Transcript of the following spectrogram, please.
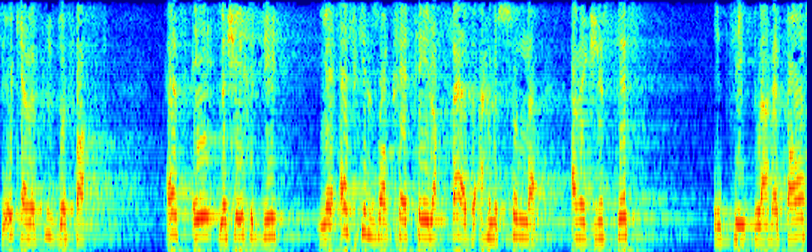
C'est eux qui avaient plus de force. Et le Cheikh dit, mais est-ce qu'ils ont traité leurs frères de Ahl-Sunnah avec justice? Il dit, la réponse,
